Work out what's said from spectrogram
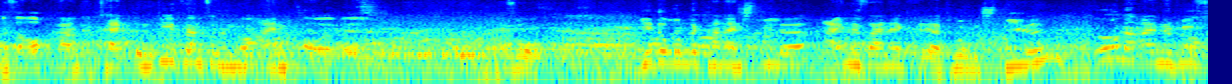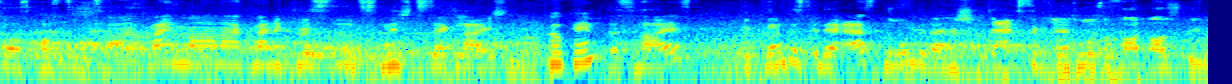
Also auch kein Attack und Defense, sondern nur einen Power Value. So. Jede Runde kann ein Spieler eine seiner Kreaturen spielen, ohne eine Resource Cost zu bezahlen. Kein Mana, keine Crystals, nichts dergleichen. Okay. Das heißt, du könntest in der ersten Runde deine stärkste Kreatur sofort rausspielen.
